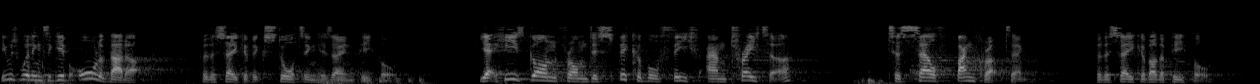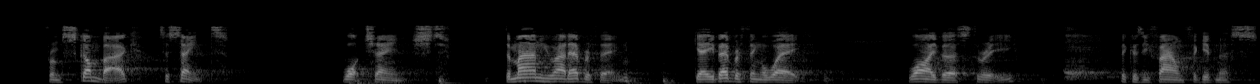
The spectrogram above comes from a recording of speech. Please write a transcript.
He was willing to give all of that up for the sake of extorting his own people. Yet he's gone from despicable thief and traitor to self bankrupting for the sake of other people. From scumbag to saint. What changed? The man who had everything gave everything away. Why, verse 3? Because he found forgiveness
